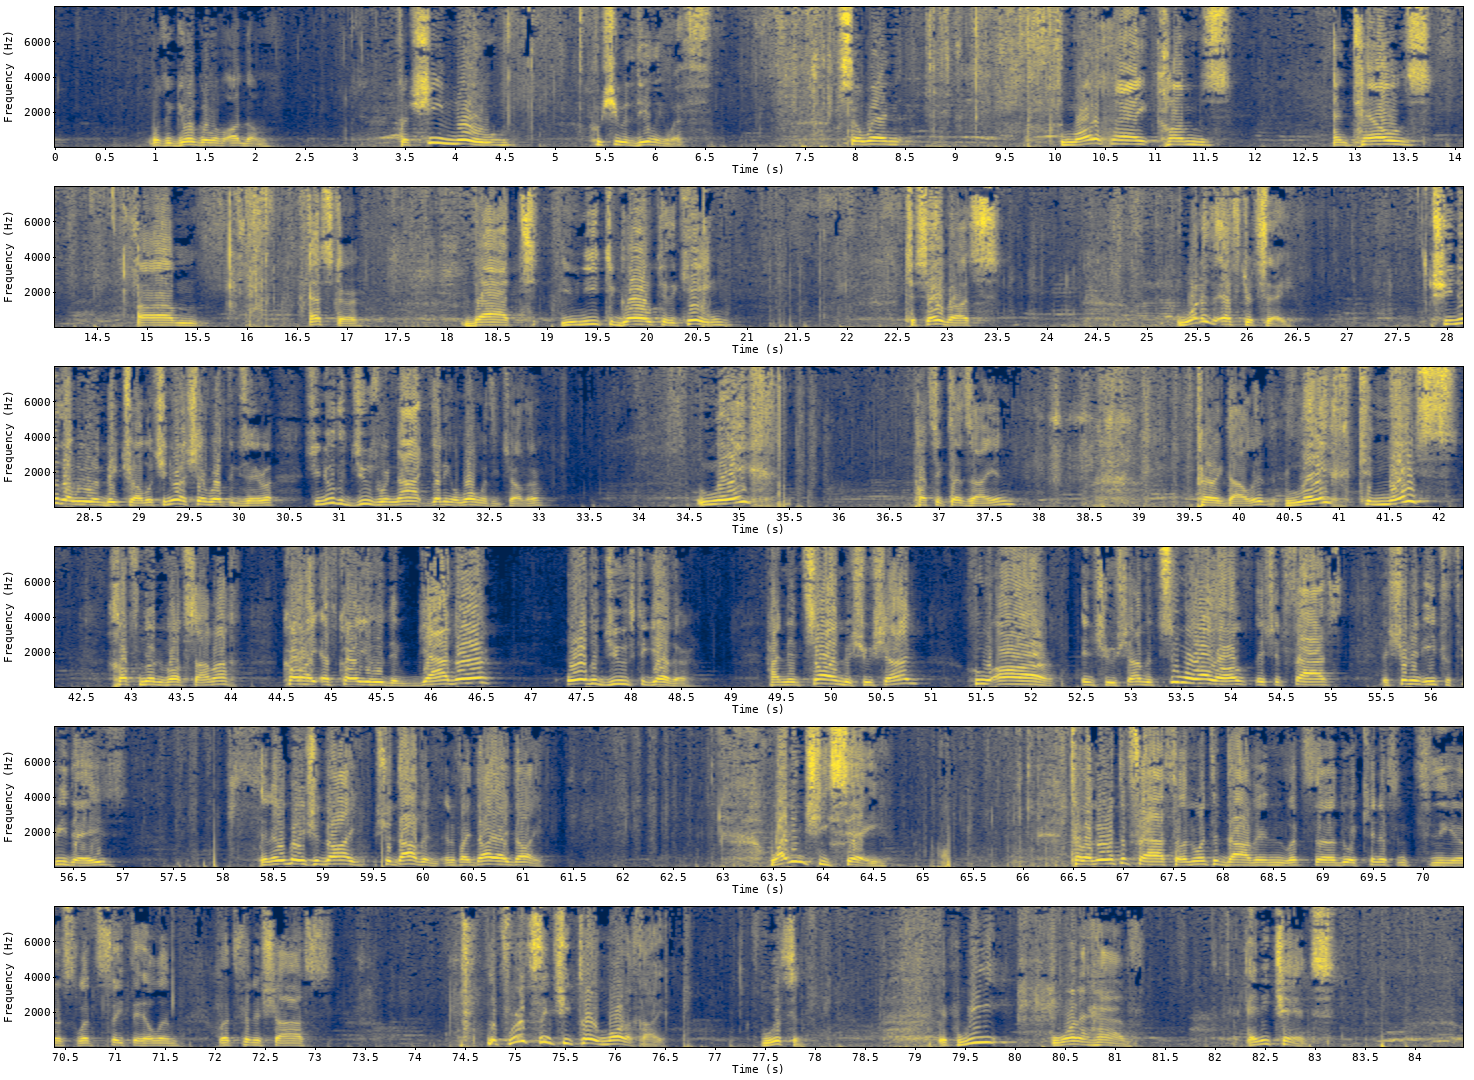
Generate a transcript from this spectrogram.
was a Gilgul of Adam. So she knew who she was dealing with. So when Mordechai comes and tells um, Esther that you need to go to the king to save us, what does Esther say? She knew that we were in big trouble. She knew Hashem wrote the Gzera. She knew the Jews were not getting along with each other. Lech, Pasik Tezayin, Perik Dalid, Lech Kinos, Chaf Nun Vav Samach. Gather all the Jews together. Hanitzah and B'Shushan, who are in Shushan, the Tzumu they should fast, they shouldn't eat for three days, and everybody should die, should daven, and if I die, I die. Why didn't she say, tell everyone to fast, tell everyone to daven, let's uh, do a kinnis and tnius, let's say Tehillim, let's finish Shas. The first thing she told Mordechai, listen, if we want to have any chance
